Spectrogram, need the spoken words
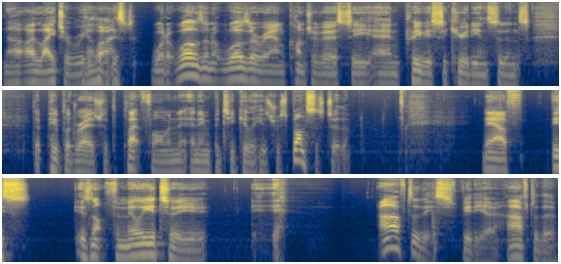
Now, I later realized what it was, and it was around controversy and previous security incidents that people had raised with the platform, and, and in particular his responses to them. Now, if this is not familiar to you, after this video, after the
